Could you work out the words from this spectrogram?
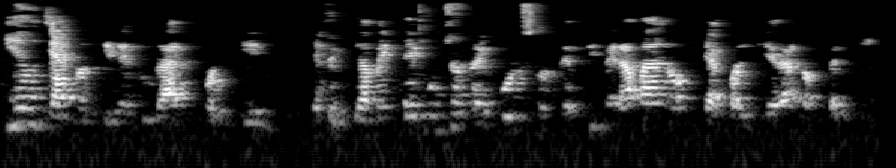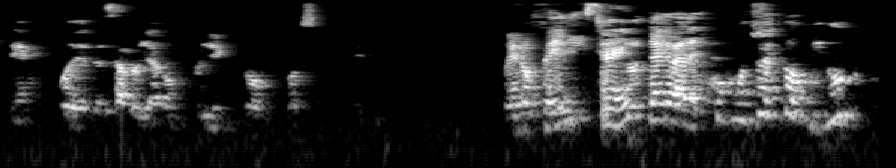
Miedo ya no tiene lugar porque efectivamente hay muchos recursos de primera mano que a cualquiera nos permiten poder desarrollar un proyecto. Bueno, Félix, yo te agradezco mucho estos minutos.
